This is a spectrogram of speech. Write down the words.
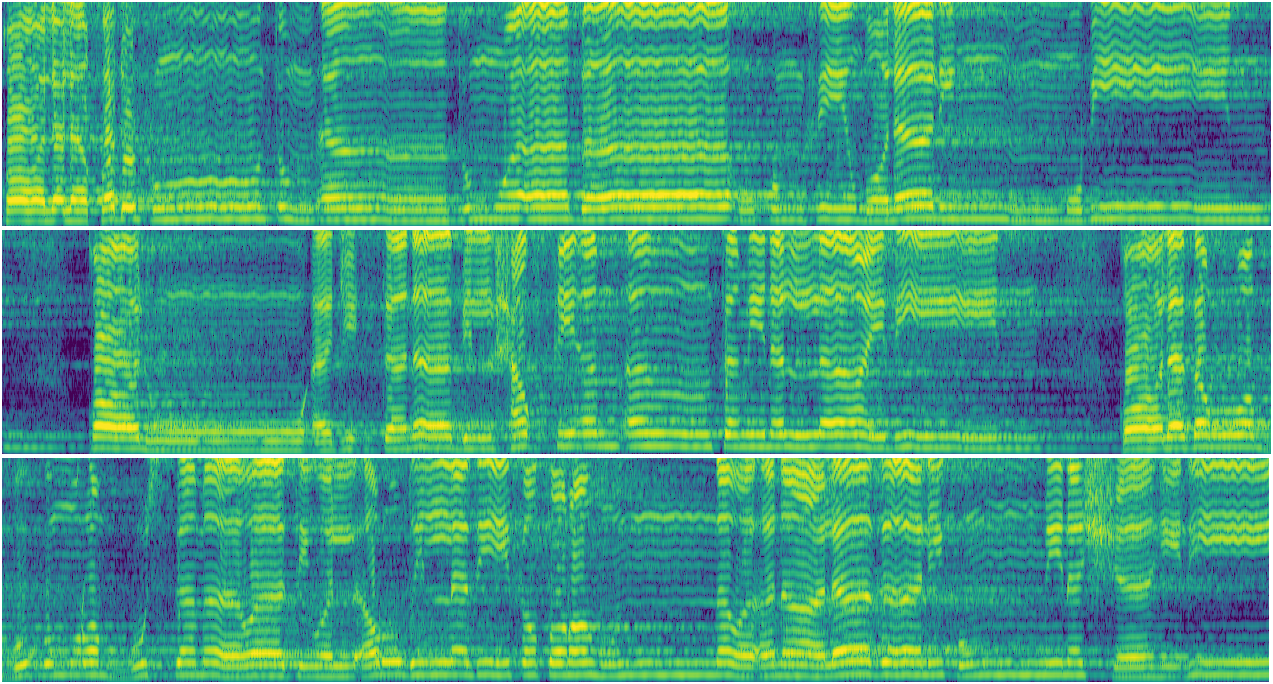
قال لقد كنتم أنتم وآباؤكم في ضلال مبين. قالوا أجئتنا بالحق أم أنت من اللاعبين؟ قال بل ربكم رب السماوات والأرض الذي فطرهن وأنا على ذلكم من الشاهدين.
